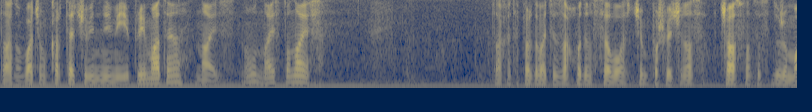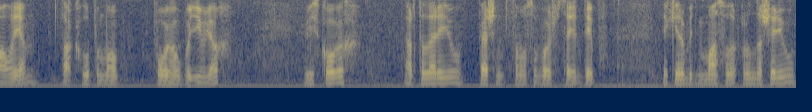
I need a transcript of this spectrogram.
Так, ну бачимо картеч, що він не вміє приймати. Найс. Ну, найс то найс. Так, а тепер давайте заходимо в село. Чим пошвидше. У нас часу на це все дуже мало є. Так, лупимо по його будівлях військових артилерію. Першим, само собою, що це є дип, який робить масу рундаширів.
